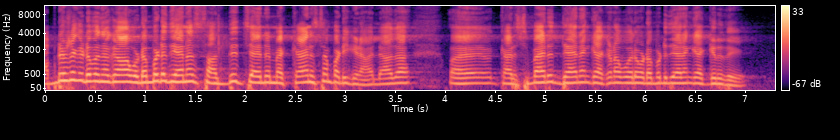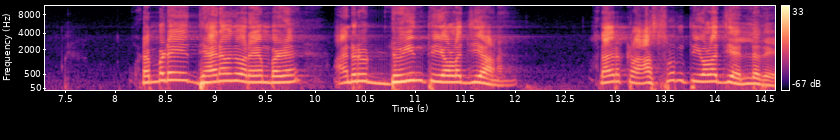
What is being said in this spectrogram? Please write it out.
അപ്ഡേഷൻ കിട്ടുമ്പോൾ നിങ്ങൾക്ക് ആ ഉടമ്പടി ധ്യാനം ശ്രദ്ധിച്ച് അതിന്റെ മെക്കാനിസം പഠിക്കണം. അല്ലാതെ കരിസ്മാരി ധ്യാനം കേൾക്കണ പോലെ ഉടമ്പടി ധ്യാനം കേൾക്കരുത്. ഉടമ്പടി ധ്യാനം എന്ന് പറയുമ്പോൾ അതിന്റെ ഒരു ഡുയിൻ തിയോളജിയാണ് അല്ലാതെ ഒരു ക്ലാസ് റൂം തിയോളജി അല്ലത്.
